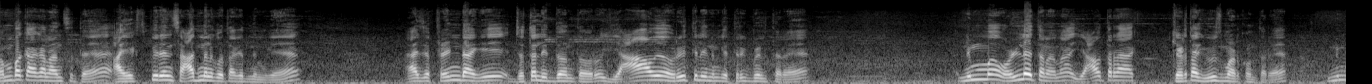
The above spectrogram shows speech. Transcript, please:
ನಂಬಕ್ಕಾಗಲ್ಲ ಅನಿಸುತ್ತೆ. ಆ ಎಕ್ಸ್ಪೀರಿಯನ್ಸ್ ಆದಮೇಲೆ ಗೊತ್ತಾಗುತ್ತೆ ನಿಮಗೆ. ಆ್ಯಸ್ ಎ ಫ್ರೆಂಡಾಗಿ ಜೊತೆಲಿದ್ದಂಥವ್ರು ಯಾವ್ಯಾವ ರೀತಿಲಿ ನಿಮಗೆ ತಿರುಗಿ ಬೀಳ್ತಾರೆ, ನಿಮ್ಮ ಒಳ್ಳೆತನನ ಯಾವ ಥರ ಕೆಟ್ಟದಾಗಿ ಯೂಸ್ ಮಾಡ್ಕೊತಾರೆ ನಿಮ್ಮ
